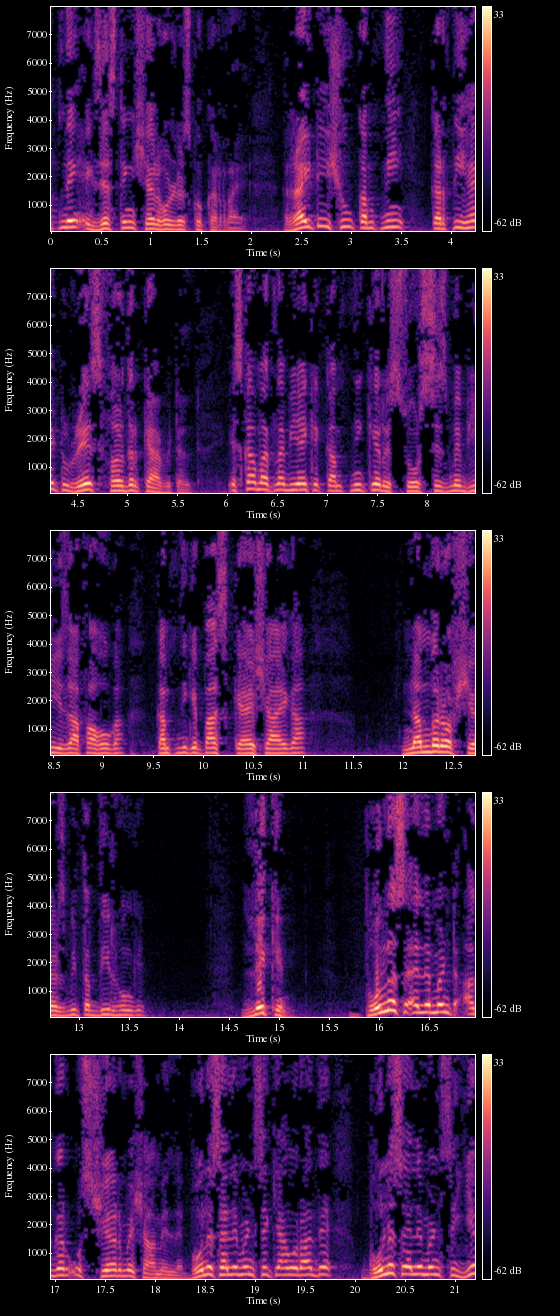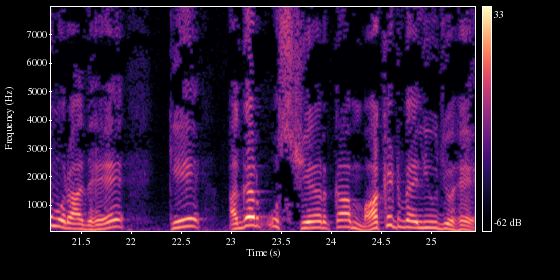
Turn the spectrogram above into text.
اپنے ایگزٹنگ شیئر ہولڈرس کو کر رہے ہیں رائٹ ایشو کمپنی کرتی ہے ٹو ریز فردر کیپٹل اس کا مطلب یہ ہے کہ کمپنی کے ریسورسز میں بھی اضافہ ہوگا کمپنی کے پاس کیش آئے گا نمبر آف شیئرز بھی تبدیل ہوں گے لیکن بونس ایلیمنٹ اگر اس شیئر میں شامل ہے بونس ایلیمنٹ سے کیا مراد ہے بونس ایلیمنٹ سے یہ مراد ہے کہ اگر اس شیئر کا مارکیٹ ویلیو جو ہے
